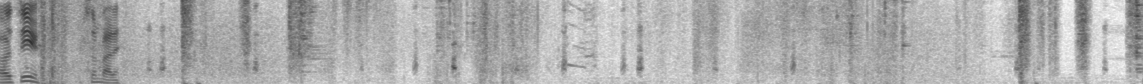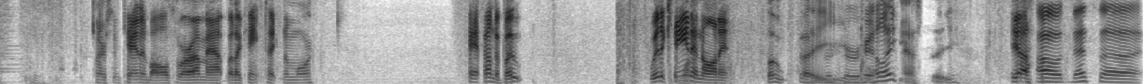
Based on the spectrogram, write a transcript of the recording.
Oh, it's you. Somebody. There's some cannonballs where I'm at, but I can't take no more. Hey, I found a boat with a cannon on it. Boat. Hey. Really? Nasty. Yeah. Oh, that's uh,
